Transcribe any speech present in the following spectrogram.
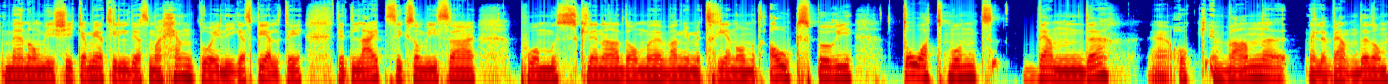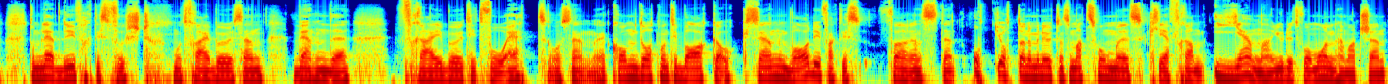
Men om vi kikar mer till det som har hänt då i ligaspelet. Det, det är ett Leipzig som visar på musklerna. De eh, vann ju med 3-0 mot Augsburg. Dortmund vände Eh, och vann eller vände, de, de ledde ju faktiskt först mot Freiburg. Sen vände Freiburg till 2-1 och sen eh, kom Dortmund tillbaka och sen var det ju faktiskt förrän den 88 minuten som Mats Hummels klev fram igen. Han gjorde två mål den här matchen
